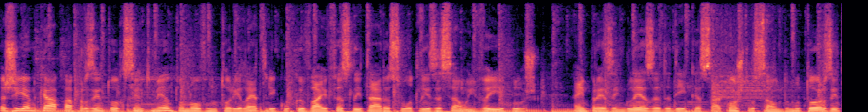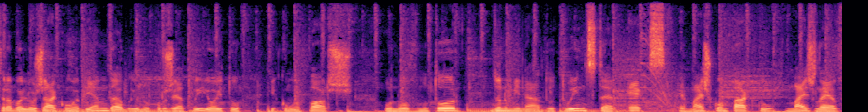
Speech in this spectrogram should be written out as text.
A GNK apresentou recentemente um novo motor elétrico que vai facilitar a sua utilização em veículos. A empresa inglesa dedica-se à construção de motores e trabalhou já com a BMW no projeto i8 e com a Porsche. O novo motor, denominado Twinster X, é mais compacto, mais leve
